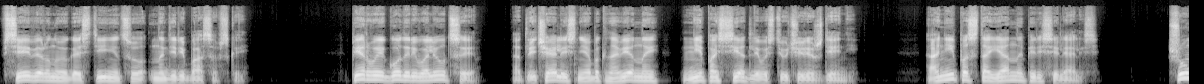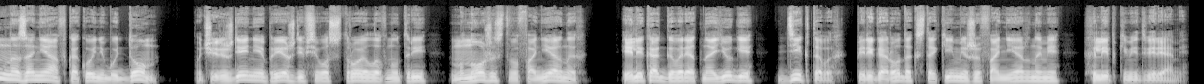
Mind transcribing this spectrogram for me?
в северную гостиницу на Дерибасовской. Первые годы революции отличались необыкновенной непоседливостью учреждений. Они постоянно переселялись. Шумно заняв какой-нибудь дом, учреждение прежде всего строило внутри множество фанерных, или, как говорят на юге, диктовых перегородок с такими же фанерными хлипкими дверями.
